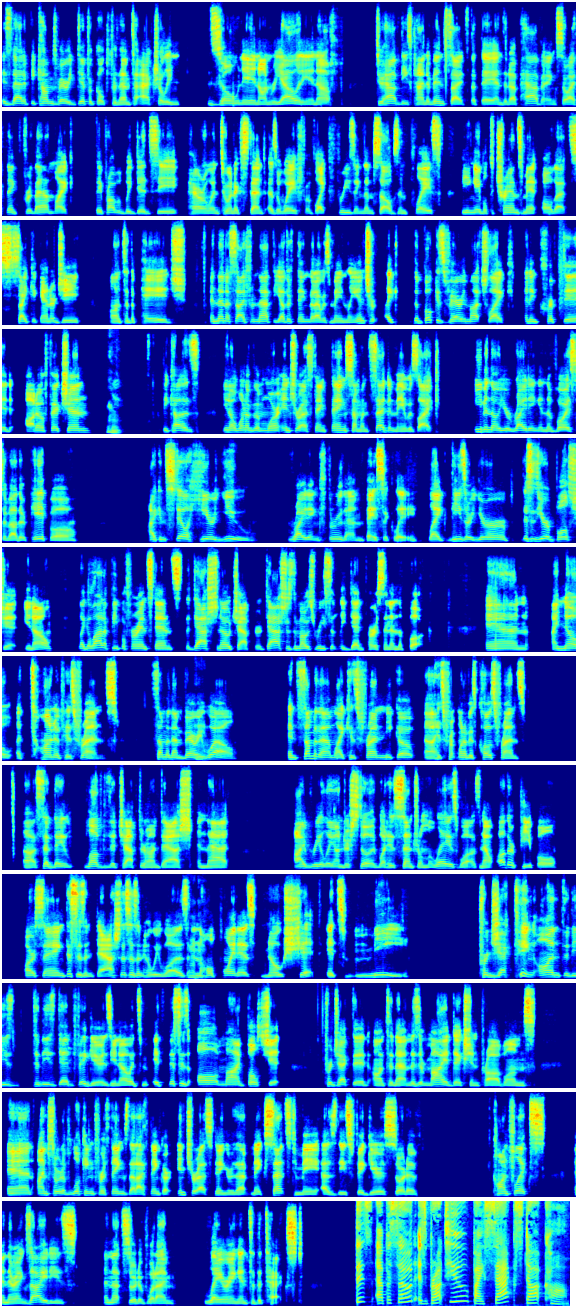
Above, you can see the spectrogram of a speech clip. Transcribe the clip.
is that it becomes very difficult for them to actually zone in on reality enough to have these kind of insights that they ended up having. So I think for them, like they probably did see heroin to an extent as a way of like freezing themselves in place, being able to transmit all that psychic energy onto the page. And then aside from that, the other thing that I was mainly interested, like the book is very much like an encrypted autofiction mm-hmm. because you know, one of the more interesting things someone said to me was like, even though you're writing in the voice of other people, I can still hear you writing through them, basically. Like, these are your, this is your bullshit, you know? Like a lot of people, for instance, the Dash Snow chapter. Dash is the most recently dead person in the book. And I know a ton of his friends, some of them very mm. well, and some of them, like his friend Nico, uh, his friend, one of his close friends, uh, said they loved the chapter on Dash and that I really understood what his central malaise was. Now, other people are saying this isn't Dash, this isn't who he was, mm-hmm. and the mm-hmm. whole point is no shit. It's me projecting onto these to these dead figures. You know, it's it. This is all my bullshit projected onto them. These are my addiction problems. And I'm sort of looking for things that I think are interesting or that make sense to me as these figures sort of conflicts and their anxieties. And that's sort of what I'm layering into the text. This episode is brought to you by Saks.com.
